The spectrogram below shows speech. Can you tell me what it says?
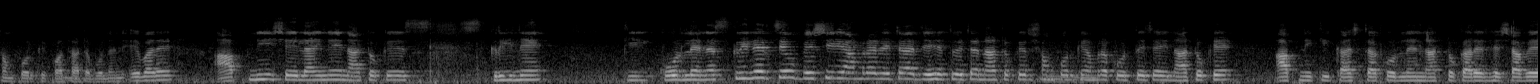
সম্পর্কে কথাটা বলেন এবারে আপনি সেই লাইনে নাটকে স্ক্রিনে কি করলেন? স্ক্রিনের চেয়েও বেশি আমরা এটা, যেহেতু এটা নাটকের সম্পর্কে আমরা করতে চাই, নাটকে আপনি কি কাজটা করলেন? নাট্যকারের হিসাবে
